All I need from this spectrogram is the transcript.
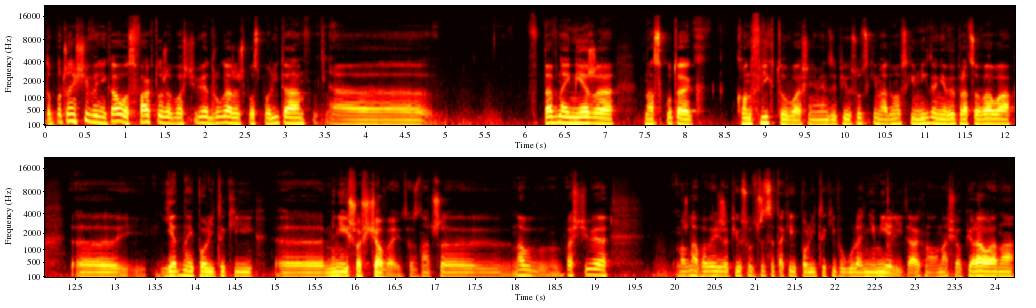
To po części wynikało z faktu, że właściwie druga Rzeczpospolita e, w pewnej mierze na skutek konfliktu właśnie między Piłsudskim a Dmowskim nigdy nie wypracowała e, jednej polityki e, mniejszościowej. To znaczy, no właściwie można powiedzieć, że Piłsudczycy takiej polityki w ogóle nie mieli. Tak? No, ona się opierała na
